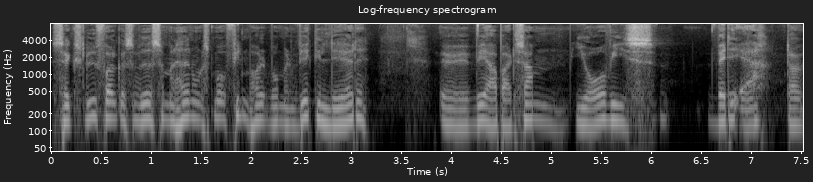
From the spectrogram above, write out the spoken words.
seks lydfolk osv., så man havde nogle små filmhold, hvor man virkelig lærte øh, ved at arbejde sammen i overvis, hvad det er, der,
